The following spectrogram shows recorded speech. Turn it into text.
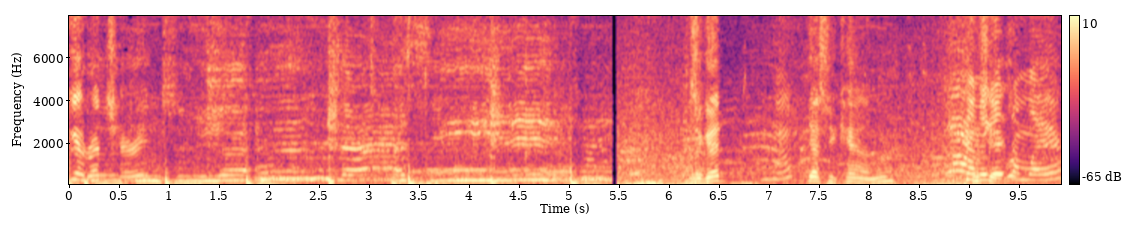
gonna get red cherry. to your eyes I see it. Is it good? Yes, you can. Can we get some later?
